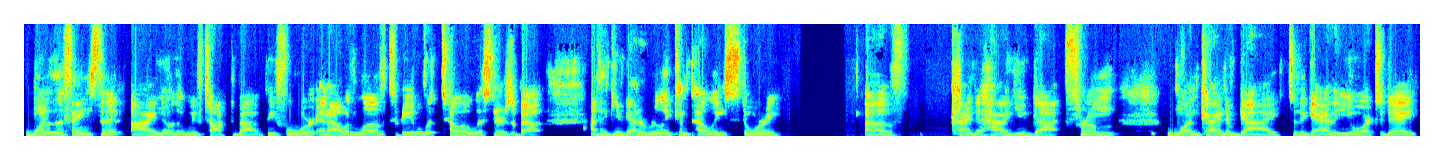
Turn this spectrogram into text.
one of the things that I know that we've talked about before, and I would love to be able to tell our listeners about, I think you've got a really compelling story of kind of how you got from one kind of guy to the guy that you are today.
